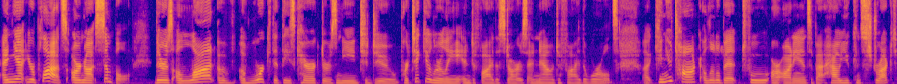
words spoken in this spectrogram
and yet your plots are not simple there's a lot of, of work that these characters need to do, particularly in Defy the Stars and now Defy the Worlds. Uh, can you talk a little bit to our audience about how you construct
